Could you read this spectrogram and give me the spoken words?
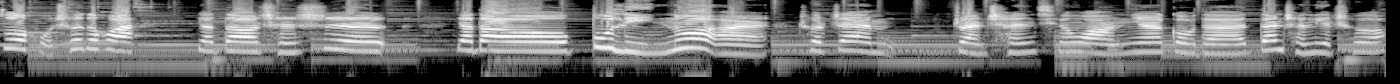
坐火车的话，要到城市，要到布里诺尔车站转乘前往尼尔狗的单程列车，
